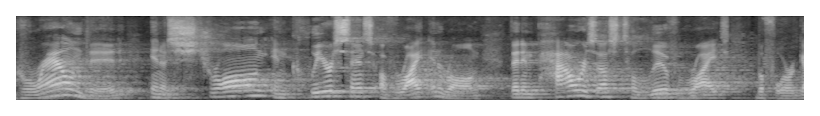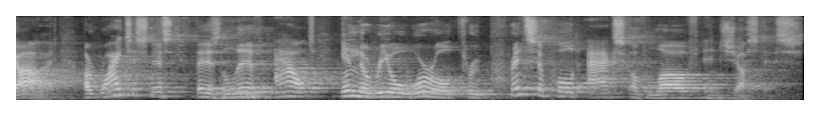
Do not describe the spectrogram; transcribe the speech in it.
grounded in a strong and clear sense of right and wrong that empowers us to live right before God. A righteousness that is lived out in the real world through principled acts of love and justice.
